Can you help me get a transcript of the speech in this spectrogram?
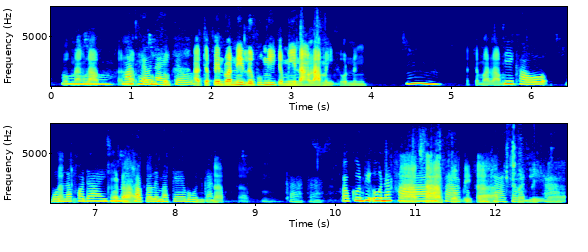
ำพวกนางรำอ๋อมาแถวไหนแถว อาจจะเป็นวันนี้หรือพรุ่งนี้จะมีนางรำอีกคนนึงอืมอาจจะมาลำที่เขาบนแล้วเขาได้ใช่ไหมเขาได้ เขาก็เลยมาแก้บนกัน ครับครับอืม ค่ะค่ะขอบคุณพี่อูนะคะครับครับค่ะสวัสดีขอบคุณครัค่ะบ สวัสดีสวัสดีครัค่ะบ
